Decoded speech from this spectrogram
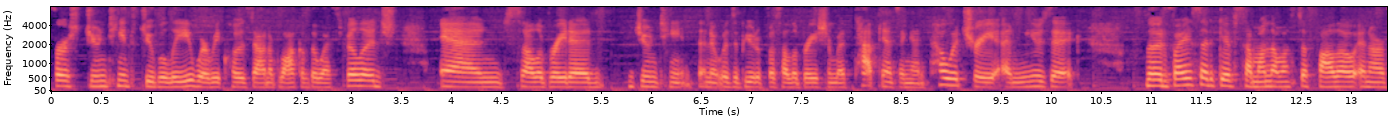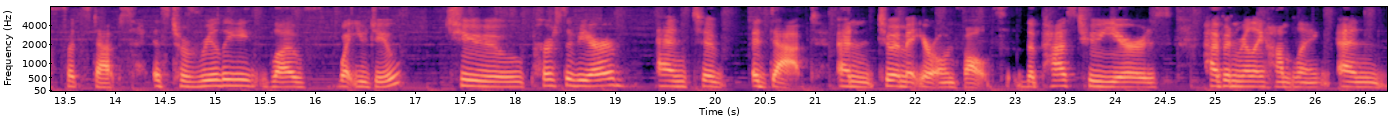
first Juneteenth Jubilee where we closed down a block of the West Village and celebrated Juneteenth. And it was a beautiful celebration with tap dancing and poetry and music. The advice I'd give someone that wants to follow in our footsteps is to really love what you do, to persevere, and to adapt and to admit your own faults. The past two years have been really humbling and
